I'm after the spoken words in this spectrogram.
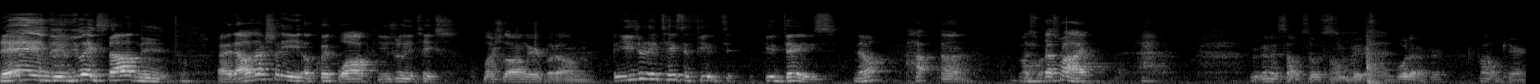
Dang, dude, you like stopped me. Alright, that was actually a quick walk. Usually it takes much longer, but um, It usually takes a few few days. No? ha, uh, that's, Oh. that's right. We're gonna sound so my stupid. God. Whatever. I don't care.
